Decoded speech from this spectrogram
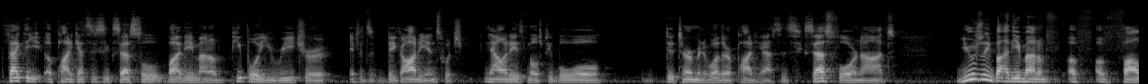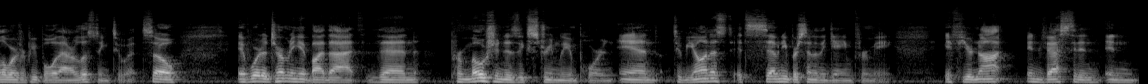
The fact that a podcast is successful by the amount of people you reach, or if it's a big audience, which nowadays most people will determine whether a podcast is successful or not, usually by the amount of, of, of followers or people that are listening to it. So if we're determining it by that, then promotion is extremely important. And to be honest, it's 70% of the game for me. If you're not invested in, in,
